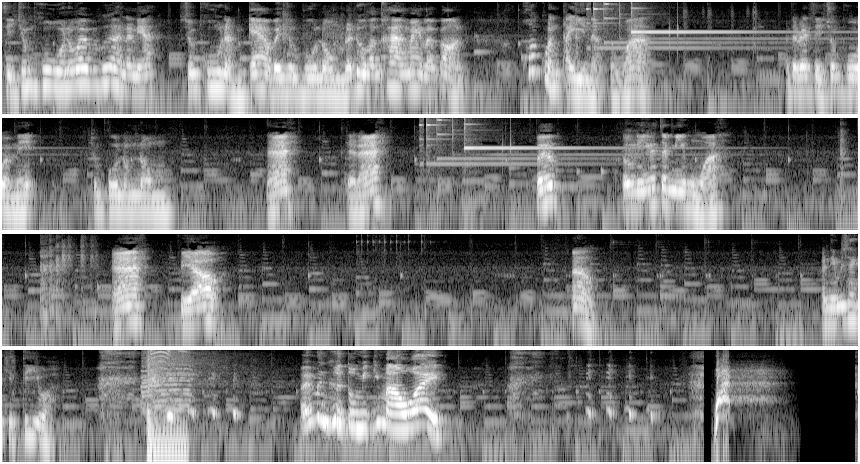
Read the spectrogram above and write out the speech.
สีชมพูนะเว้ยเพื่อนๆอันเนี้ยชมพูหนังแก้วเป็นชมพูนมแล้วดูข้างๆแม่งแล้วก่อนโคตรกวนตีนอะผมว่า มันจะเป็นสีชมพูแบบนี้ ชมพูนมนมนะ เดี๋ยวนะปึ๊บ ตรงนี้ก็จะมีหัวนะเฟี้ยวอ้าว อันนี้ไม่ใช่คิตตี้ว่ะ เฮ้ย มันคือตัวมิกกี้เมาส์เว้ย What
